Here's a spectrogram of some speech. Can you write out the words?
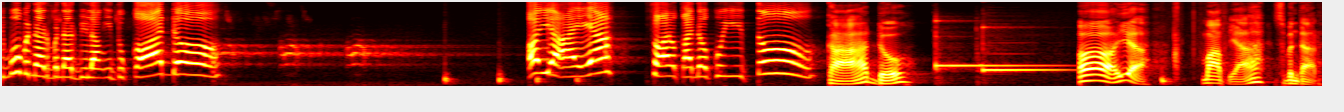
ibu benar-benar bilang itu kado. Oh ya ayah, soal kadoku itu. Kado? Oh iya, maaf ya, sebentar.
